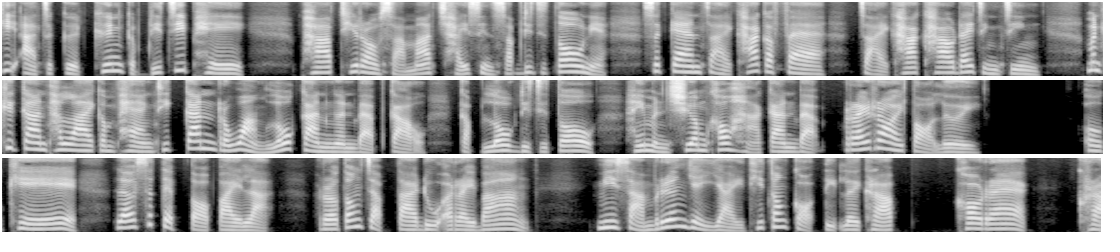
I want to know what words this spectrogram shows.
ที่อาจจะเกิดขึ้นกับ DigiPay ภาพที่เราสามารถใช้สินทรัพย์ดิจิทัลเนี่ยสแกนจ่ายค่ากาแฟ จ่ายค่าข้าวได้จริง ๆ มันคือการทลายกำแพงที่กั้นระหว่างโลกการเงินแบบเก่า กับโลกดิจิทัลให้มันเชื่อมเข้าหากันแบบไร้รอยต่อเลย โอเค แล้วสเต็ปต่อไปล่ะ เราต้องจับตาดูอะไรบ้าง มี 3 เรื่องใหญ่ ๆ ที่ต้องเกาะติดเลยครับ ข้อแรก ใคร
